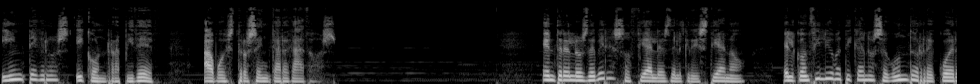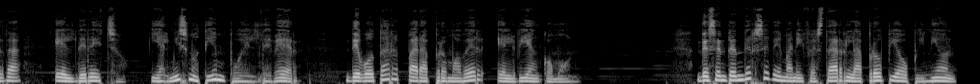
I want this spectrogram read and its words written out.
íntegros y con rapidez, a vuestros encargados. Entre los deberes sociales del cristiano, el Concilio Vaticano II recuerda el derecho y al mismo tiempo el deber de votar para promover el bien común. Desentenderse de manifestar la propia opinión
